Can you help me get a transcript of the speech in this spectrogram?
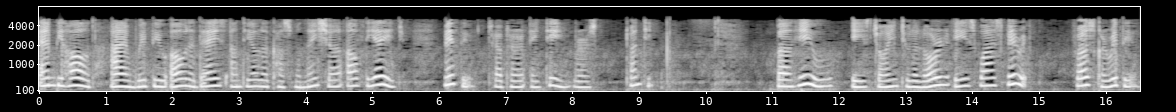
And behold, I am with you all the days until the consummation of the age. Matthew chapter 18, verse 20. But he who is joined to the Lord is one spirit. 1 Corinthians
